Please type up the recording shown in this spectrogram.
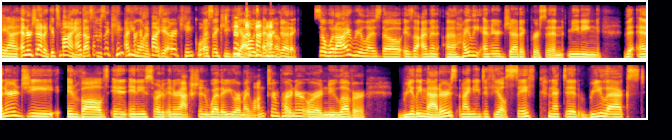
and energetic. It's mine. I That's thought it was a kinky one. Was there a kink one? I said kinky. Yeah, oh, yeah. energetic. So what I realized though is that I'm an, a highly energetic person, meaning the energy involved in any sort of interaction, whether you are my long-term partner or a new lover, really matters. And I need to feel safe, connected, relaxed,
